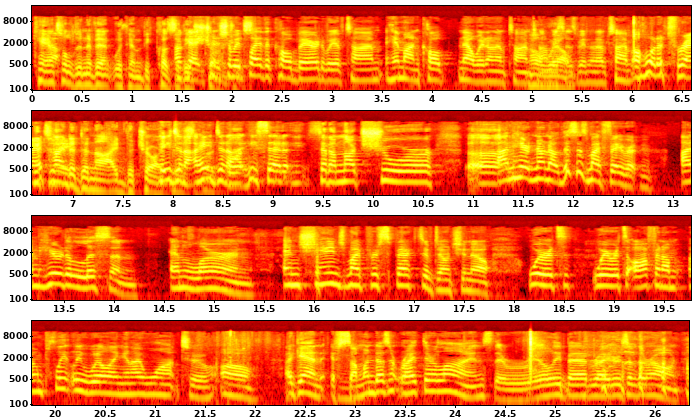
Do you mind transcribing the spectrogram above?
canceled an event with him because of Okay, these can- charges. should we play the Colbert? Do we have time? Him on Colbert? No, we don't have time. Oh, Tommy well. says we don't have time. Oh, what a tragedy. He kind of denied the charges. He denied. He denied. He said. He said, "I'm not sure." Uh, I'm here. No, no. This is my favorite. I'm here to listen and learn and change my perspective. Don't you know? Where it's where it's often I'm completely willing and I want to. Oh. Again, if someone doesn't write their lines, they're really bad writers of their own.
